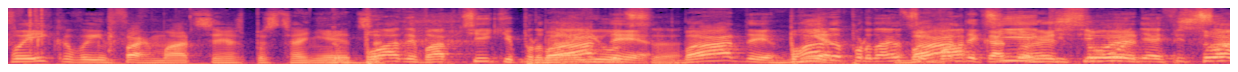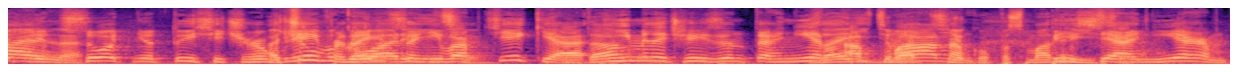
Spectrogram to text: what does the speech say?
фейковые информации распространяются. БАДы в аптеке продаются. БАДы, БАДы, нет, продаются БАДы, в аптеке которые стоят официально. Сотню, сотню тысяч рублей, продаются не в аптеке, а да? именно через интернет Зайдите обманом в аптеку, посмотрите. пенсионерам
